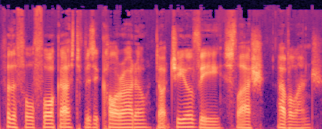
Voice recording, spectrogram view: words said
For the full forecast, visit colorado.gov slash avalanche.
